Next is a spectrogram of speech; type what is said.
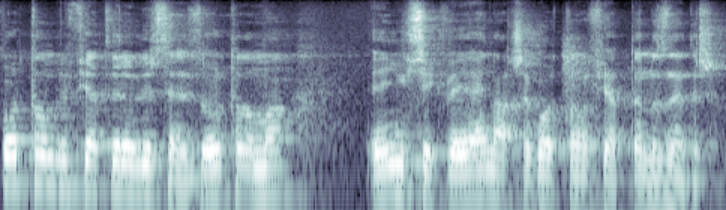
Ortalama bir fiyat verebilirseniz, ortalama en yüksek veya en alçak ortalama fiyatlarınız nedir?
